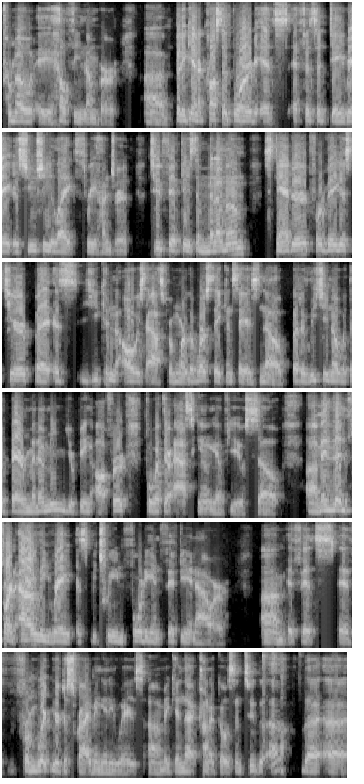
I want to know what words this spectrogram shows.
promote a healthy number. Uh, but again across the board it's if it's a day rate it's usually like 300 250 is the minimum standard for vegas tier but it's you can always ask for more. The worst they can say is no but at least you know what the bare minimum you're being offered for what they're asking of you. So um, and then for an hourly rate it's between 40 and 50 an hour um, if it's if from what you're describing anyways um, again that kind of goes into the uh, the uh,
